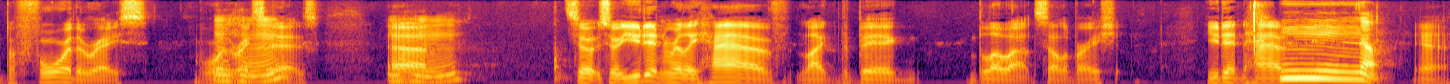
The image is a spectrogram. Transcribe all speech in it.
before the race, before the race Mm-hmm. is. Um, So, so you didn't really have like the big blowout celebration. You didn't have. No, Yeah.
